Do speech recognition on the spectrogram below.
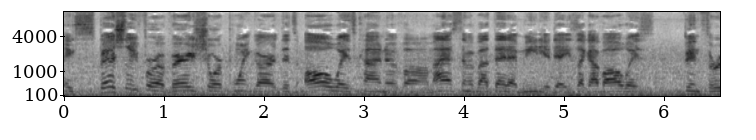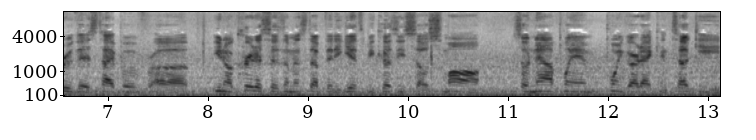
especially for a very short point guard that's always kind of um, i asked him about that at media days. Like i've always been through this type of uh, you know criticism and stuff that he gets because he's so small. So now playing point guard at kentucky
